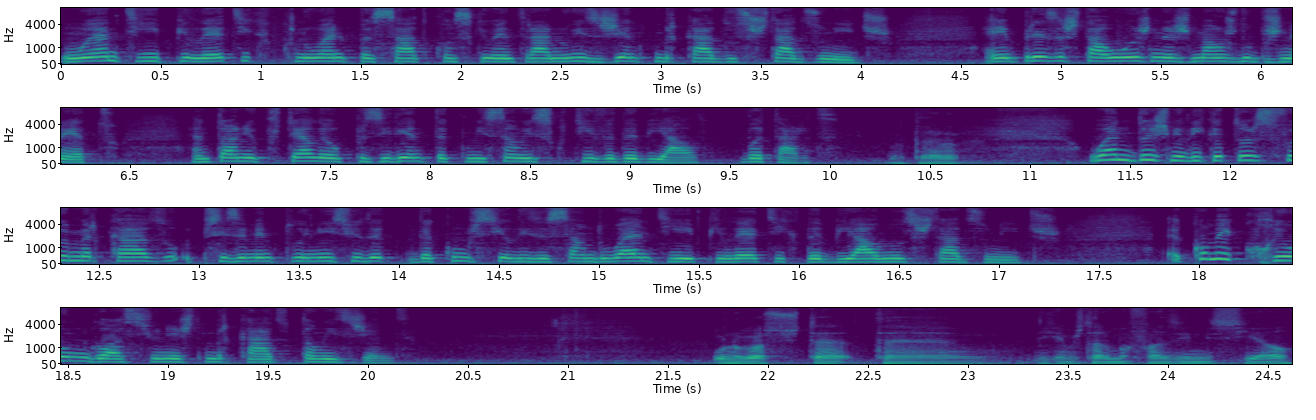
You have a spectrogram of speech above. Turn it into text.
um antiepilético que no ano passado conseguiu entrar no exigente mercado dos Estados Unidos. A empresa está hoje nas mãos do Besneto. António Portela é o presidente da Comissão Executiva da Bial. Boa tarde. Boa tarde. O ano de 2014 foi marcado precisamente pelo início da, da comercialização do antiepilético da Bial nos Estados Unidos. Como é que correu o negócio neste mercado tão exigente? O negócio está, está digamos, está numa fase inicial,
